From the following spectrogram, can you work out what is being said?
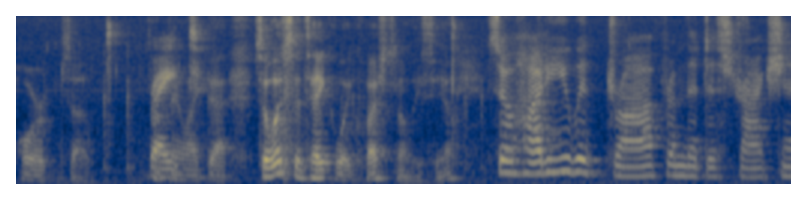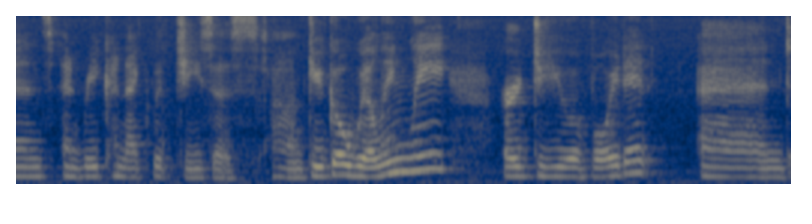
Or so. Something Right. like that. So, what's the takeaway question, Alicia? So, how do you withdraw from the distractions and reconnect with Jesus? Um, do you go willingly or do you avoid it and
